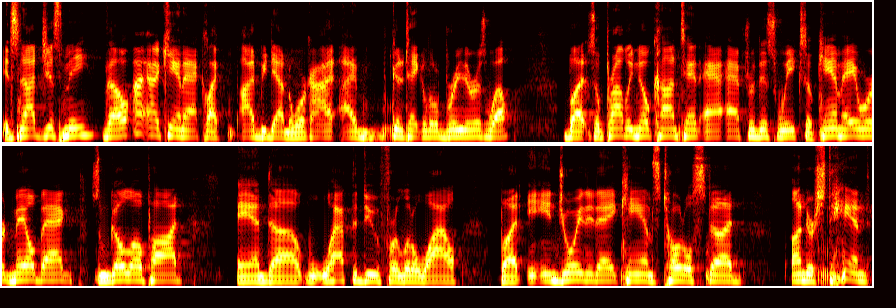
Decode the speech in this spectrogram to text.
It's not just me, though. I, I can't act like I'd be down to work. I, I'm going to take a little breather as well. But so probably no content a- after this week. So Cam Heyward, mailbag, some GoLow pod and uh, we'll have to do for a little while. But enjoy today. Cam's total stud. Understand,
